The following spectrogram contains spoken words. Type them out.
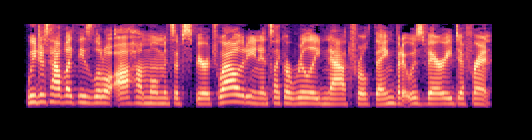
we just have like these little aha moments of spirituality. And it's like a really natural thing, but it was very different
